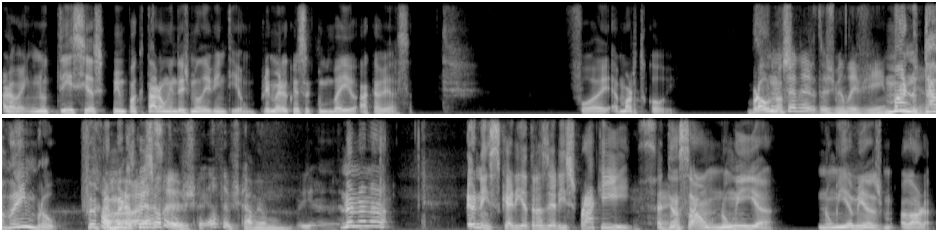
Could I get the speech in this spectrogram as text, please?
Ora bem, notícias que me impactaram em 2021. Primeira coisa que me veio à cabeça foi a morte de Kobe. Bro, Foi não em sei. janeiro de 2020. Mano, está bem, bro. Foi a primeira Ah, coisa. ele, foi buscar, ele foi buscar mesmo. Não, não, não. Eu nem sequer ia trazer isso para aqui. Sim. Atenção, não ia. Não ia mesmo. Agora,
